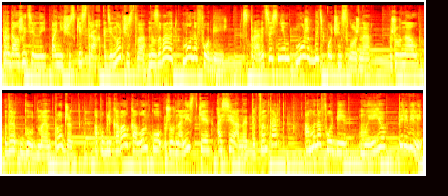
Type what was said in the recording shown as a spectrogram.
Продолжительный панический страх одиночества называют монофобией. Справиться с ним может быть очень сложно. Журнал The Good Man Project опубликовал колонку журналистки Асианы Теффенкарт о монофобии. Мы ее перевели.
